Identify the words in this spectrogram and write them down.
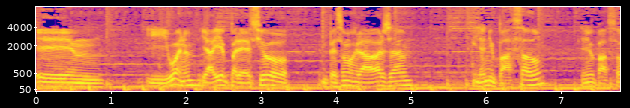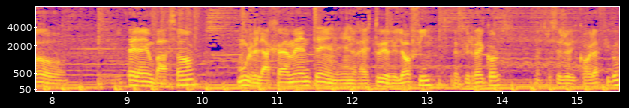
Eh, y bueno, y ahí apareció, empezamos a grabar ya el año pasado, el año pasado, mitad del año pasado, muy relajadamente en, los estudios de Lofi, Lofi Records, nuestro sello discográfico.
